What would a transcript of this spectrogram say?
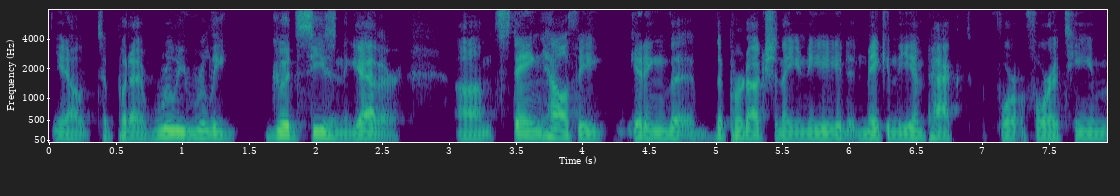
you know to put a really really good season together. Um, staying healthy, getting the the production that you need, and making the impact for for a team.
